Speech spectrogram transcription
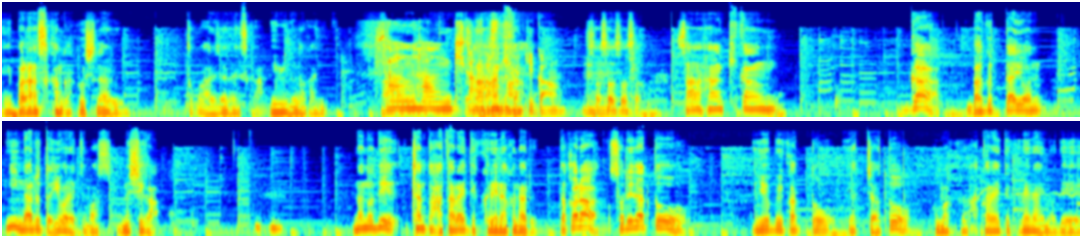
えーバランス感覚失うとこあるじゃないですか、耳の中に。三半期間三半三半期間そうそうそうそう。三半規管がバグったようになると言われてます、虫が。なので、ちゃんと働いてくれなくなる。だから、それだと、UV カットをやっちゃうと、うまく働いてくれないので、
